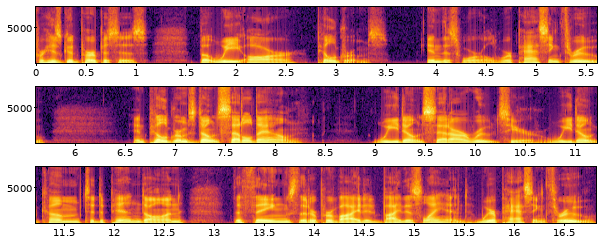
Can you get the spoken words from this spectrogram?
for His good purposes, but we are pilgrims in this world. We're passing through. And pilgrims don't settle down. We don't set our roots here. We don't come to depend on the things that are provided by this land. We're passing through.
